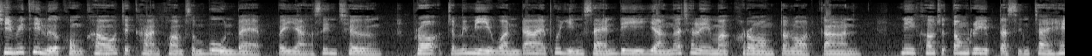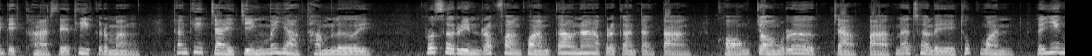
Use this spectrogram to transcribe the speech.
ชีวิตที่เหลือของเขาจะขาดความสมบูรณ์แบบไปอย่างสิ้นเชิง เพราะจะไม่มีวันได้ผู้หญิงแสนดีอย่างนัชเลมาครองตลอดการ นี่เขาจะต้องรีบตัดสินใจให้เด็ดขาดเสียทีกระมัง ทั้งที่ใจจริงไม่อยากทำเลยรสรินรับฟังความก้าวหน้าประการต่างๆ ของจองเลิกจากปากนัชเลทุกวัน และยิ่ง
